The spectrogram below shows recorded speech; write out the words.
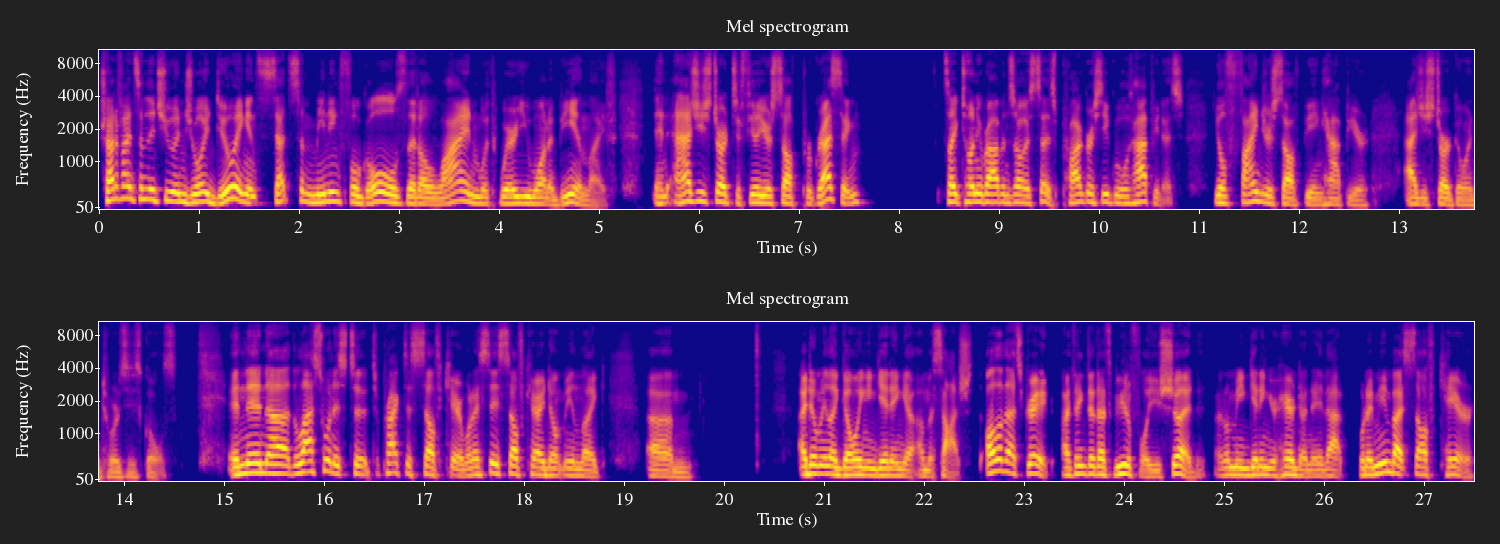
try to find something that you enjoy doing and set some meaningful goals that align with where you want to be in life. And as you start to feel yourself progressing, it's like Tony Robbins always says progress equals happiness. You'll find yourself being happier as you start going towards these goals. And then uh, the last one is to, to practice self care. When I say self care, I don't mean like, um, I don't mean like going and getting a, a, massage. All of that's great. I think that that's beautiful. You should. I don't mean getting your hair done, any of that. What I mean by self care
